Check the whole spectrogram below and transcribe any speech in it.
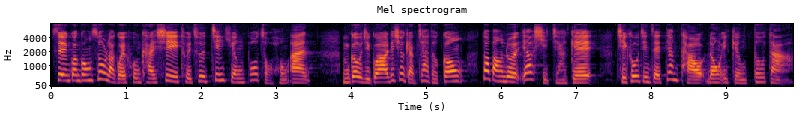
虽然关公所六月份开始推出进行补助方案，不过有一寡旅宿业者就讲，大房率还是真低，市区真侪店头拢已经倒塌。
